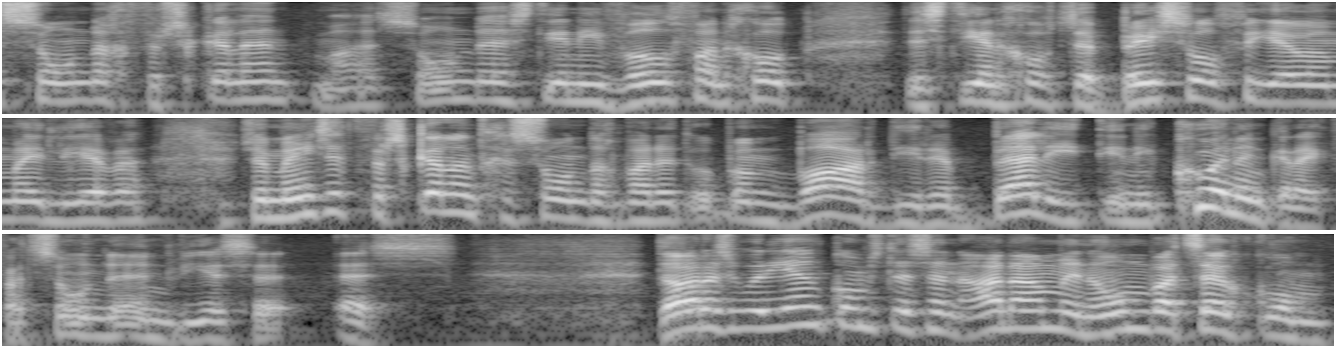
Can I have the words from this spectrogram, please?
sondig verskillend, maar sonde is teen die wil van God. Dis teen God se beswil vir jou en my lewe. So mense het verskillend gesondig, maar dit openbaar die rebellie teen die koninkryk wat sonde in wese is. Daar is ooreenkomste tussen Adam en hom wat sou kom.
